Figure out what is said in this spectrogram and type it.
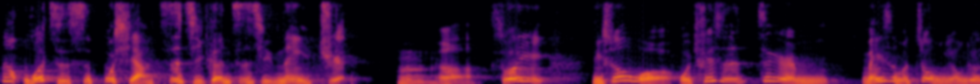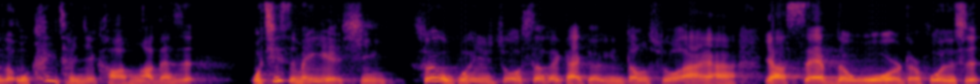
那我只是不想自己跟自己内卷，嗯呃，所以你说我，我其实这个人没什么重用，就是我可以成绩考得很好，但是我其实没野心，所以我不会去做社会改革运动，说哎呀要 save the world，或者是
